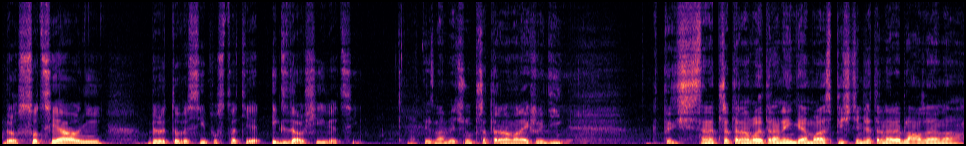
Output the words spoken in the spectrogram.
byl sociální, byly to ve své podstatě x dalších věcí. Taky znám většinu přetrénovaných lidí, kteří se nepřetrénovali tréninkem, ale spíš tím, že trenér je blázen a,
